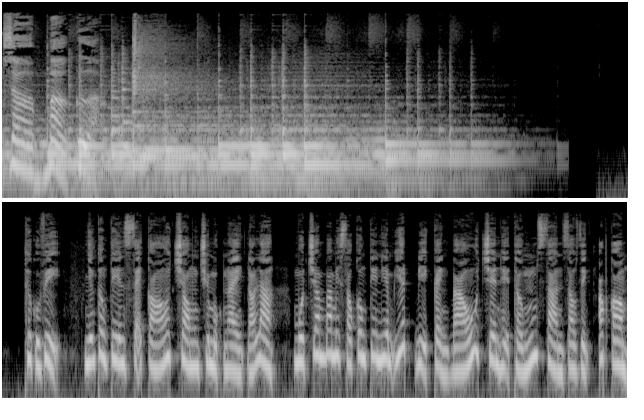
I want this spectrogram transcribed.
trước giờ mở cửa. Thưa quý vị, những thông tin sẽ có trong chuyên mục này đó là 136 công ty niêm yết bị cảnh báo trên hệ thống sàn giao dịch Upcom.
